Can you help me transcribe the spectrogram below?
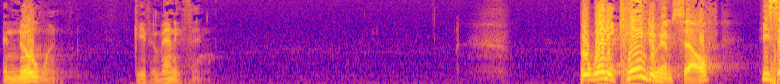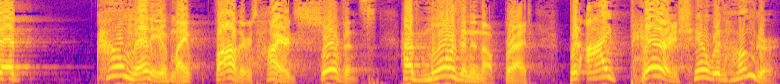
And no one gave him anything. But when he came to himself, he said, How many of my father's hired servants have more than enough bread, but I perish here with hunger.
